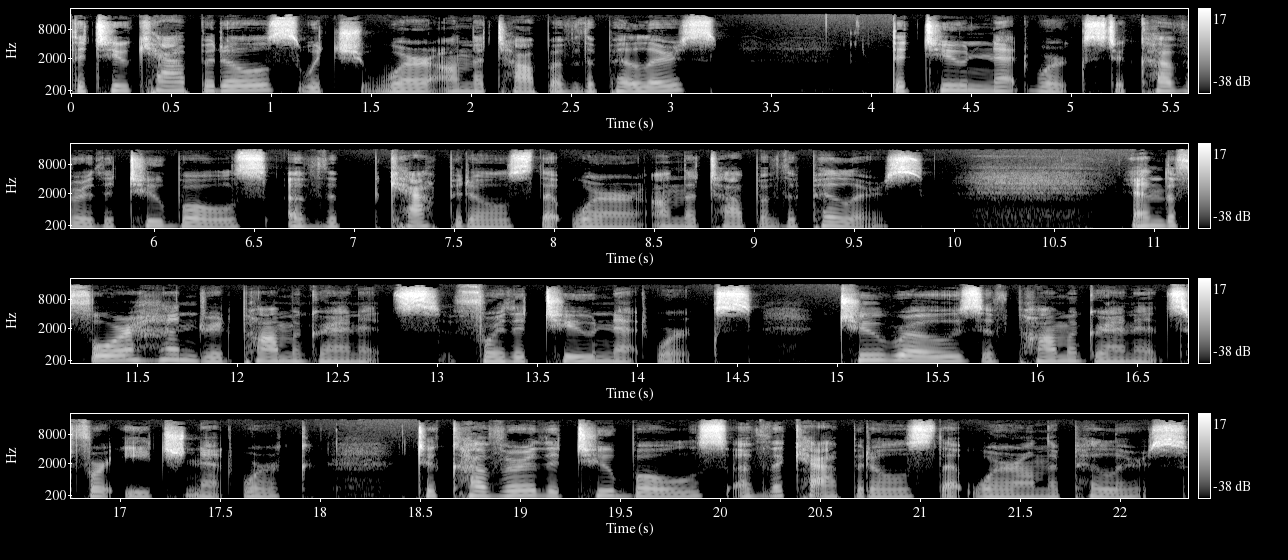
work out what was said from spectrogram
the two capitals which were on the top of the pillars, the two networks to cover the two bowls of the capitals that were on the top of the pillars, and the four hundred pomegranates for the two networks, two rows of pomegranates for each network, to cover the two bowls of the capitals that were on the pillars.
